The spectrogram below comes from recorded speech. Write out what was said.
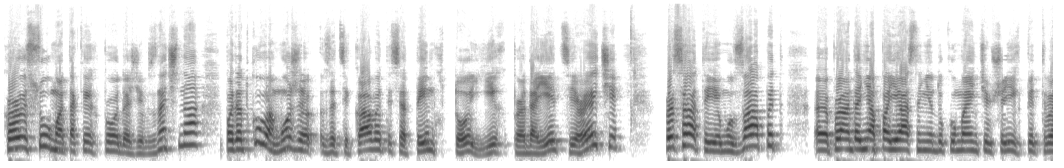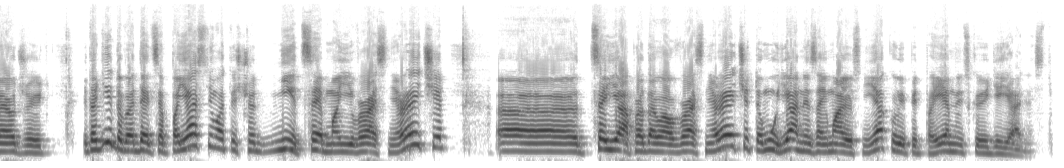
коли сума таких продажів значна, податкова може зацікавитися тим, хто їх продає ці речі. Писати йому запит е, про надання пояснення документів, що їх підтверджують, і тоді доведеться пояснювати, що ні, це мої власні речі, е, це я продавав власні речі, тому я не займаюся ніякою підприємницькою діяльністю.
